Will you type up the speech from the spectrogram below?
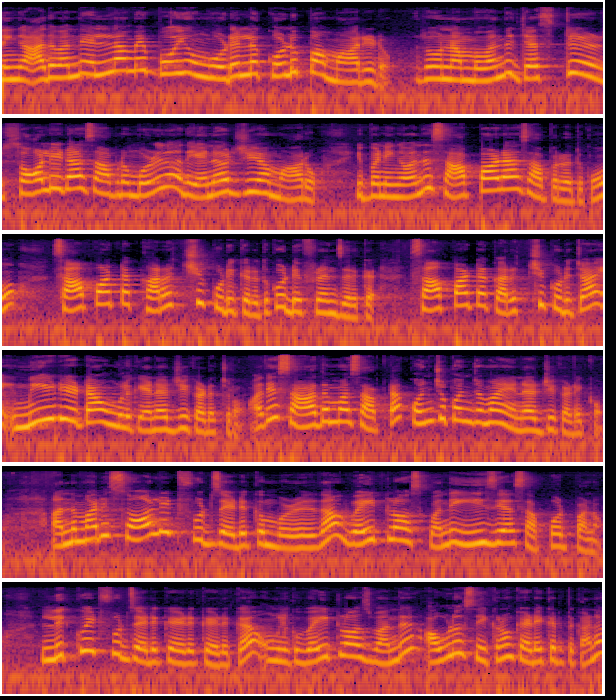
நீங்கள் அது வந்து எல்லாமே போய் உங்கள் உடலில் கொழுப்பாக மாறிடும். ஸோ நம்ம வந்து ஜஸ்ட்டு சாலிடாக சாப்பிடும் பொழுது அது எனர்ஜியாக மாறும். இப்போ நீங்கள் வந்து சாப்பாடாக சாப்பிட்றதுக்கும் சாப்பாட்டை கரைச்சி குடிக்கிறதுக்கும் டிஃப்ரென்ஸ் இருக்குது சாப்பாட்டை கரைச்சி குடித்தா இமீடியட்டாக உங்களுக்கு எனர்ஜி கிடச்சிரும். அதே சாதமாக சாப்பிட்டா கொஞ்சம் கொஞ்சமாக எனர்ஜி கிடைக்கும். அந்த மாதிரி சாலிட் ஃபுட்ஸ் எடுக்கும் பொழுது தான் வெயிட் லாஸ்க்கு வந்து ஈஸியாக சப்போர்ட் பண்ணும். லிக்விட் ஃபுட்ஸ் எடுக்க எடுக்க எடுக்க உங்களுக்கு வெயிட் லாஸ் வந்து அவ்வளோ சீக்கிரம் கிடைக்கிறதுக்கான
